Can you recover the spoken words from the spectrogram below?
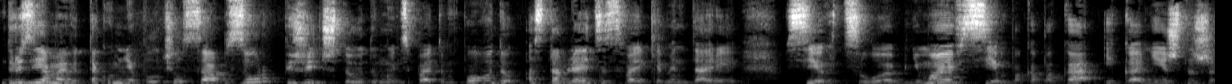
Друзья мои, вот такой у меня получился обзор. Пишите, что вы думаете по этому поводу. Оставляйте свои комментарии. Всех целую, обнимаю. Всем пока-пока. И, конечно же,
